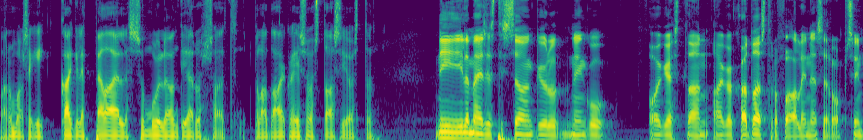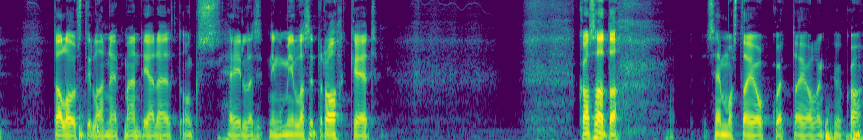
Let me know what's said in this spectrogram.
varmaan sekin kaikille pelaajille sun muille on tiedossa, että pelataan aika isoista asioista. Niin, ilmeisesti se on kyllä niin kuin, oikeastaan aika katastrofaalinen se Ropsin taloustilanne, että mä en tiedä, että onko heillä sitten niin kuin, millaiset rahkeet kasata semmoista joukkuetta, joka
